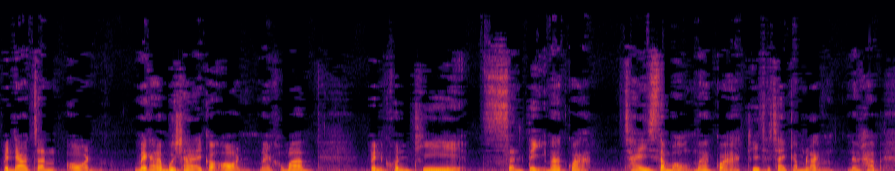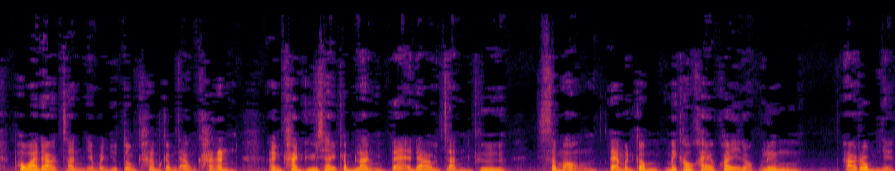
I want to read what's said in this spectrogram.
เป็นดาวจันทร์อ่อนแม้กระทั่งผู้ชายก็อ่อน หมายความว่า เป็นคนที่สันติมากกว่า ใช้สมองมากกว่าที่จะใช้กำลังนะครับ เพราะว่าดาวจันทร์เนี่ยมันอยู่ตรงข้ามกับดาวอังคารอังคารคือใช้กำลัง แต่ดาวจันทร์คือสมอง แต่มันก็ไม่เข้าใครเอาใครหรอกเรื่องอารมณ์เนี่ย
